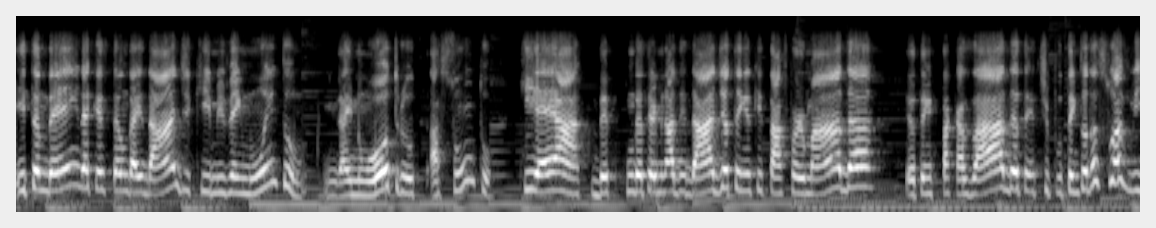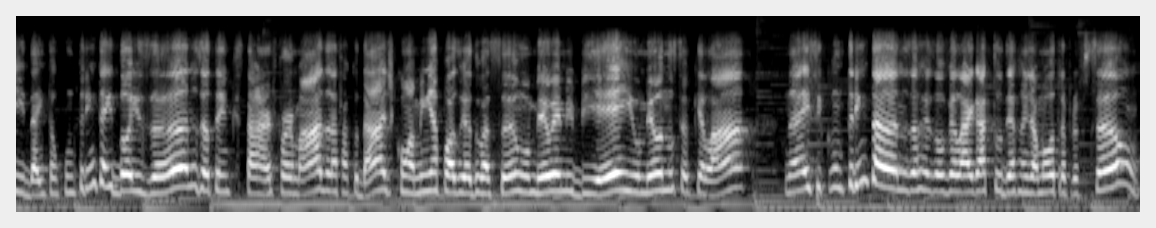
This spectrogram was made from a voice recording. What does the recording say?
E também da questão da idade, que me vem muito, aí num outro assunto, que é a de, com determinada idade eu tenho que estar tá formada, eu tenho que estar tá casada, eu tenho, tipo, tem toda a sua vida. Então, com 32 anos, eu tenho que estar formada na faculdade, com a minha pós-graduação, o meu MBA, o meu não sei o que lá, né? E se com 30 anos eu resolver largar tudo e arranjar uma outra profissão,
